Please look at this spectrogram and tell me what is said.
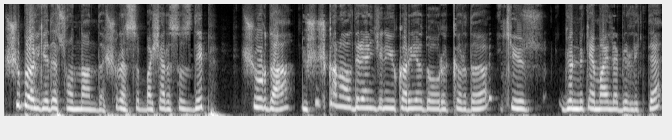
şu bölgede sonlandı. Şurası başarısız dip. Şurada düşüş kanal direncini yukarıya doğru kırdı. 200 günlük EMA ile birlikte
